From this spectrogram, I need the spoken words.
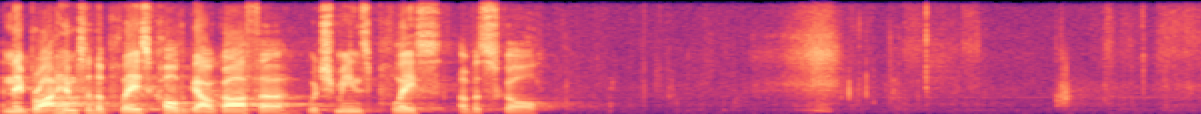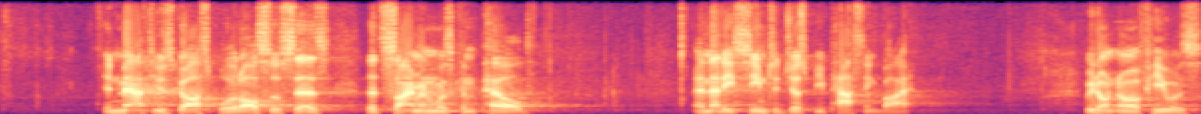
And they brought him to the place called Golgotha, which means place of a skull. In Matthew's gospel, it also says that Simon was compelled and that he seemed to just be passing by. We don't know if he was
